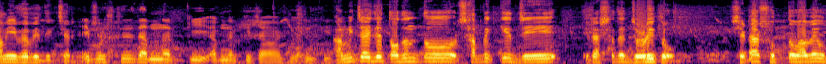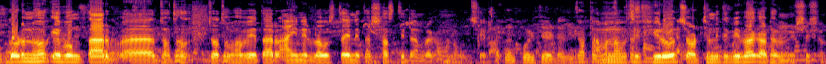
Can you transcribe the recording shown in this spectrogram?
আমি এইভাবেই দেখছি আর এই পরিস্থিতিতে আপনার কি আপনার কি চাওয়া? আসলে আপনি কি আমি চাই যে তদন্ত সাপেক্ষে যে এটার সাথে জড়িত সেটা সত্যভাবে উদ্ঘাটন হোক এবং তার আহ, যথা যতভাবে তার আইনের ব্যবস্থা এনে তার শাস্তিটা আমরা কামনা করছি আপনার পরিচয়টা আমার নাম হচ্ছে ফিরোজ অর্থনীতি বিভাগ আঠারো স্টেশন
